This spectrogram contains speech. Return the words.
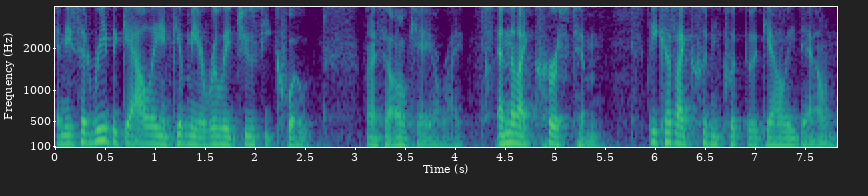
And he said, Read the galley and give me a really juicy quote. And I said, Okay, all right. And then I cursed him because I couldn't put the galley down.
